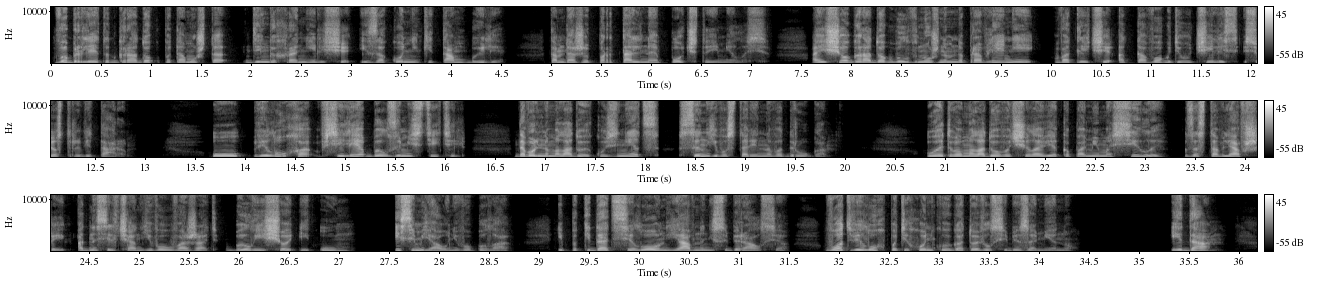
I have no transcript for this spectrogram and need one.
Выбрали этот городок, потому что деньгохранилище и законники там были. Там даже портальная почта имелась. А еще городок был в нужном направлении, в отличие от того, где учились сестры Витара. У Вилуха в селе был заместитель, довольно молодой кузнец, сын его старинного друга. У этого молодого человека, помимо силы, заставлявшей односельчан его уважать, был еще и ум. И семья у него была. И покидать село он явно не собирался. Вот Вилух потихоньку и готовил себе замену. И да,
